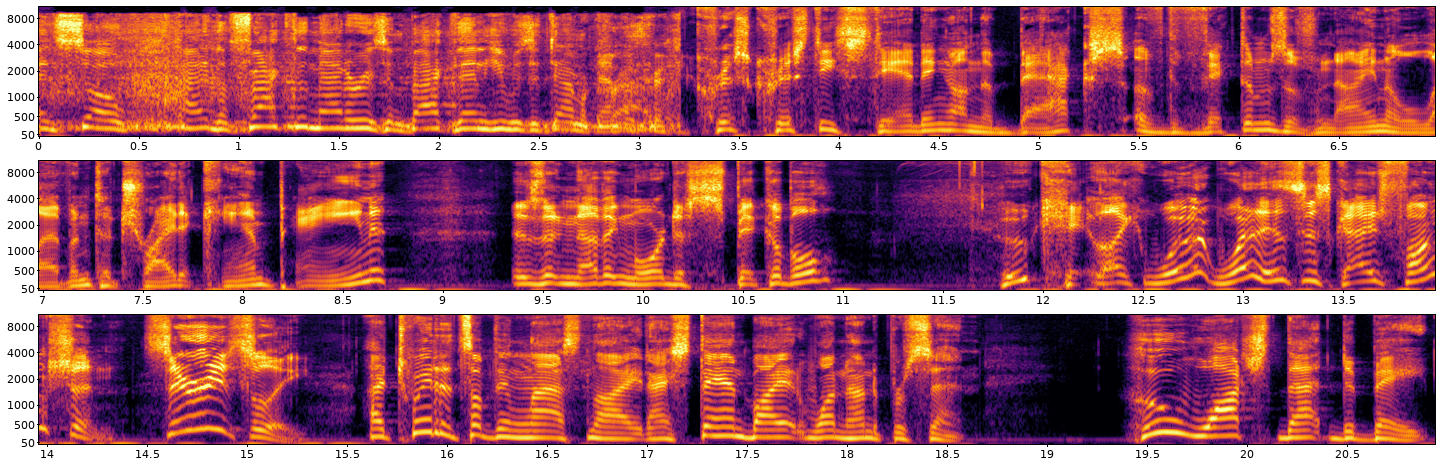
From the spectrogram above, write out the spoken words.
And so uh, the fact of the matter is, and back then he was a Democrat. Chris Christie standing on the backs of the victims of 9 11 to try to campaign? Is there nothing more despicable? Who ca- Like, what? what is this guy's function? Seriously. I tweeted something last night, and I stand by it 100%. Who watched that debate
